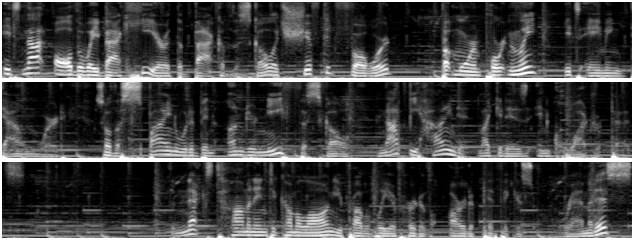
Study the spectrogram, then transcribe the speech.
It's not all the way back here at the back of the skull, it's shifted forward, but more importantly, it's aiming downward. So the spine would have been underneath the skull, not behind it like it is in quadrupeds. The next hominin to come along, you probably have heard of Ardipithecus ramidus.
